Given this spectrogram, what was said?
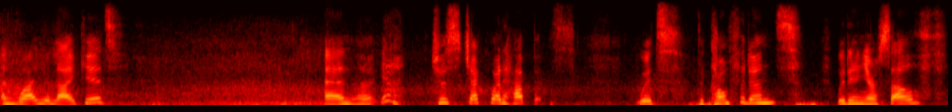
and why you like it. And uh, yeah, just check what happens with the confidence within yourself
